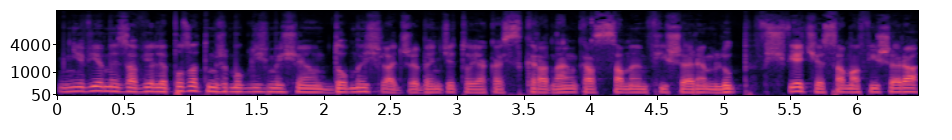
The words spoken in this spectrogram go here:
nie wiemy za wiele, poza tym, że mogliśmy się domyślać, że będzie to jakaś skradanka z samym Fisherem lub w świecie sama Fishera,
